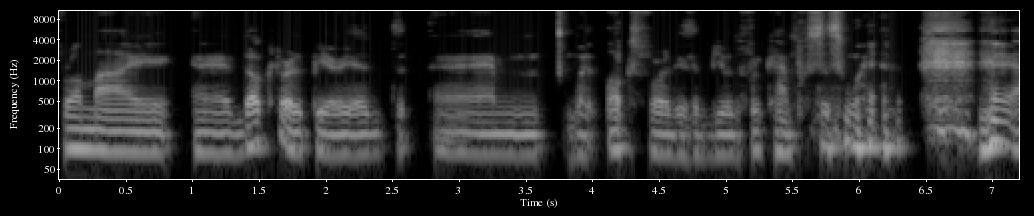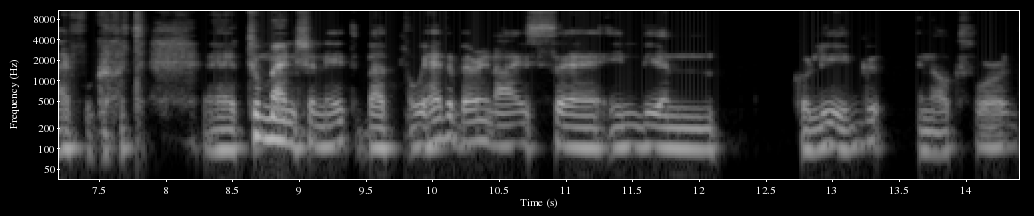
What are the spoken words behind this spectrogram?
from my uh, doctoral period. Um, well, Oxford is a beautiful campus as well. I forgot uh, to mention it, but we had a very nice uh, Indian colleague in Oxford.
